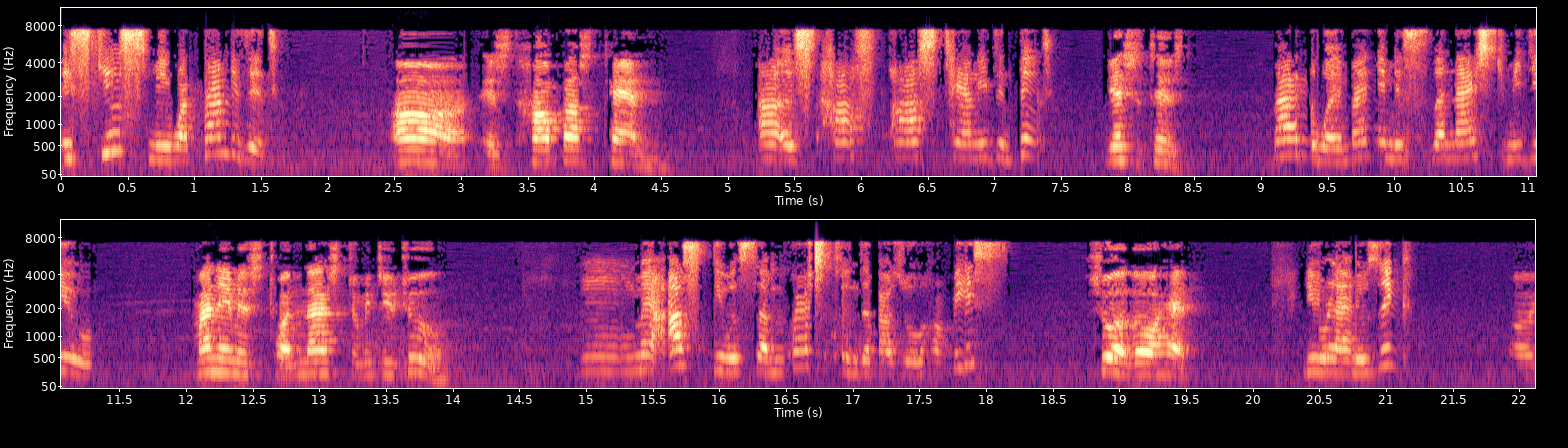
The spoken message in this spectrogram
Excuse me, what time is it? Ah, it's half past ten. Uh, it's half past ten, isn't it? Yes, it is. By the way, my name is Len. Nice to meet you. My name is Tuan. Nice to meet you too. Mm, may I ask you some questions about your hobbies? Sure, go ahead. Do you like music? Uh,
